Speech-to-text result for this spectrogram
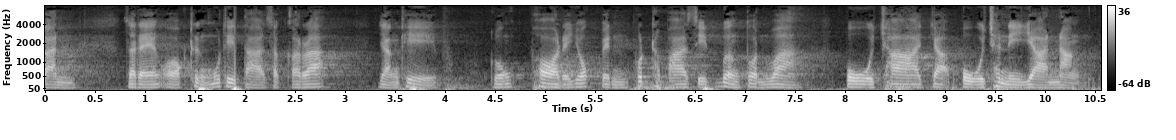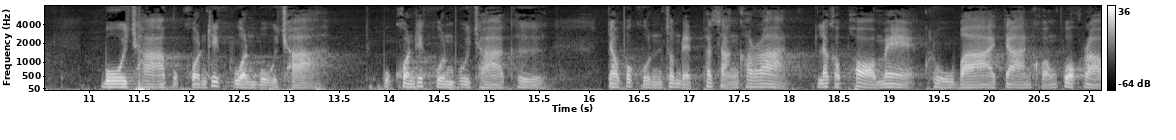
กัน แสดงออกถึงมุทิตาสักการะอย่างที่หลวงพ่อได้ยกเป็นพุทธภาษิตเบื้องต้นว่า ปูชาจะปูชนียานัง บูชาบุคคลที่ควรบูชา บุคคลที่ควรบูชาคือ เจ้าพระคุณสมเด็จพระสังฆราช แล้วก็พ่อแม่ครูบาอาจารย์ของพวกเรา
